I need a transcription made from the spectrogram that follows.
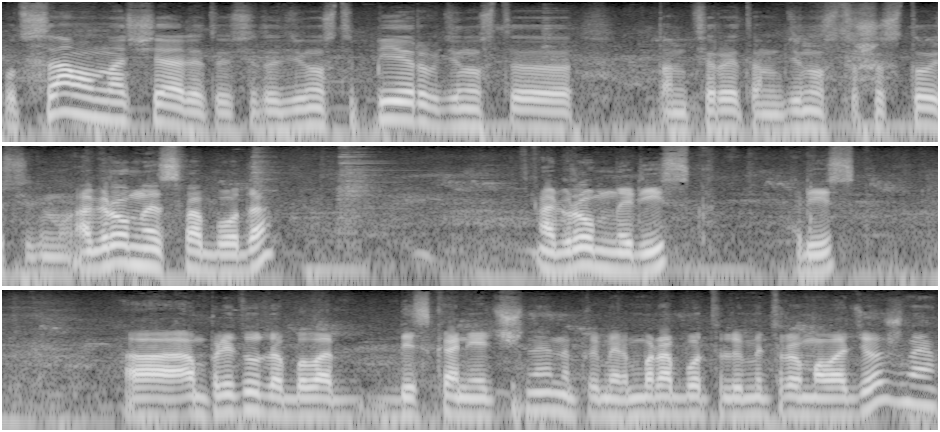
Вот в самом начале, то есть это 91 90 там, тире, там, 96-й, 7 Огромная свобода, огромный риск, риск. А, амплитуда была бесконечная. Например, мы работали в метро «Молодежная».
